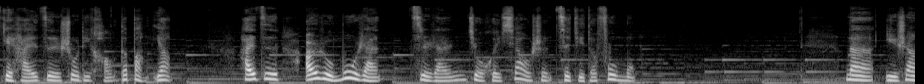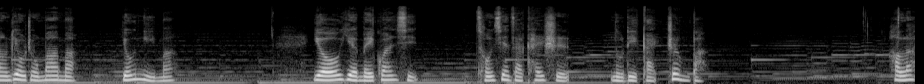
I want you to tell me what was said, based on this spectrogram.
给孩子树立好的榜样，孩子耳濡目染，自然就会孝顺自己的父母。那以上六种妈妈，有你吗？有也没关系，从现在开始努力改正吧。好了，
